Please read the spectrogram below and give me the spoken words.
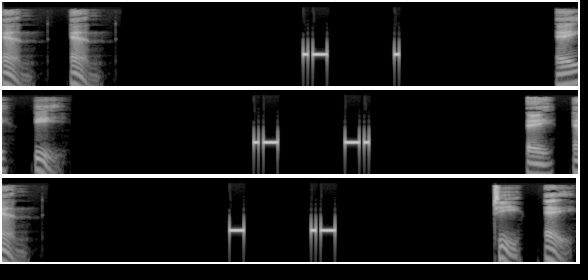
N, N. A, E. A, N. T, A.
